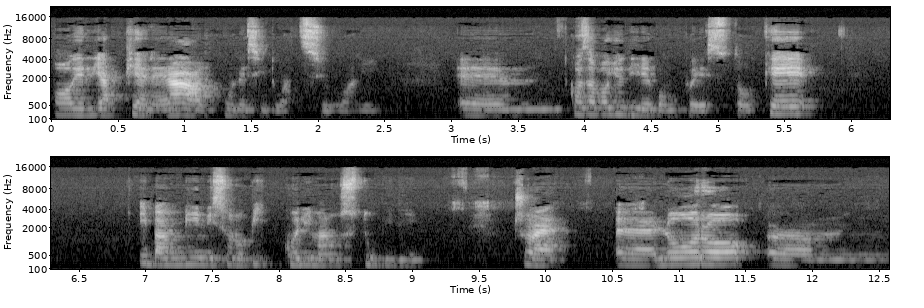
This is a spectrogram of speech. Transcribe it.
poi riappienerà alcune situazioni Ehm, cosa voglio dire con questo? Che i bambini sono piccoli ma non stupidi, cioè eh, loro ehm,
